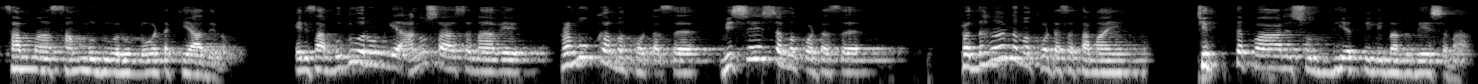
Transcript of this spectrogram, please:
සම්මා සම්බුදුවරුන් ලොවට කියා දෙනවා. ඒ නිසා බුදුවරුන්ගේ අනුශාසනාවේ ප්‍රමුඛම කොටස, විශේෂම කොටස, ප්‍රධානම කොටස තමයි චිත්ත පාරිශුද්ධිය පිළිබඳ දේශනාව.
